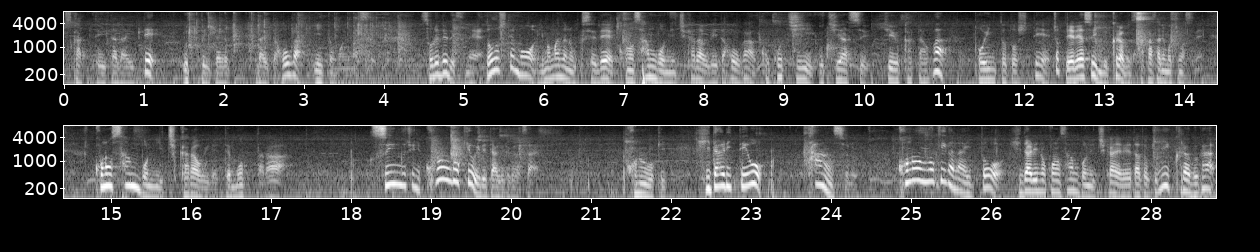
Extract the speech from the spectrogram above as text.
使っていただいて打っていただいた方がいいと思います。それでですねどうしても今までの癖でこの3本に力を入れた方が心地いい打ちやすいっていう方はポイントとしてちょっとやりやすいんでクラブ逆さに持ちますね。この3本に力を入れて持ったらスイング中にこの動きを入れてあげてください。この動き。左手をターンする。この動きがないと左のこの3本に力を入れた時にクラブが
